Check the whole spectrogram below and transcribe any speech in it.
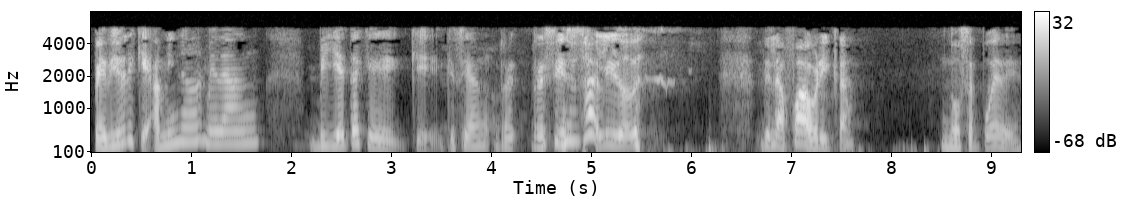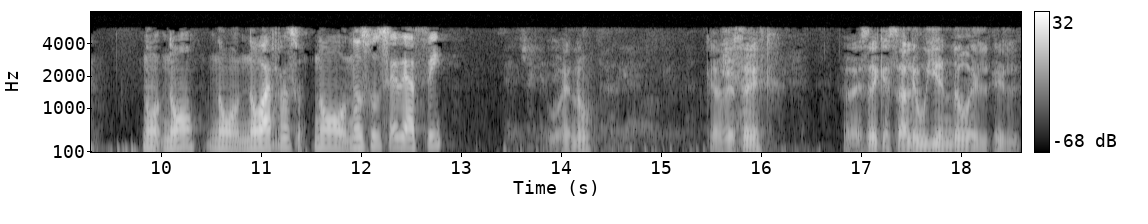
pedir que a mí nada me dan billetes que, que, sean recién salidos de, la fábrica. No se puede. No, no, no, no va, no, no sucede así. Bueno, que a veces, a veces que sale huyendo el, el,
